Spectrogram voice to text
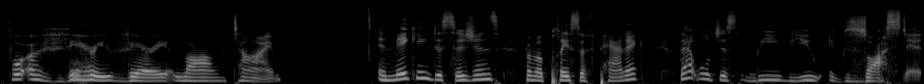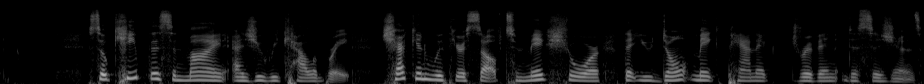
for a very, very long time. And making decisions from a place of panic, that will just leave you exhausted. So keep this in mind as you recalibrate. Check in with yourself to make sure that you don't make panic driven decisions.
